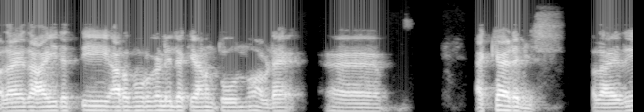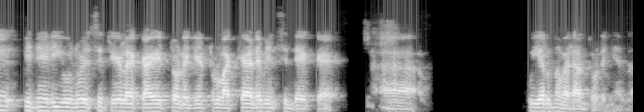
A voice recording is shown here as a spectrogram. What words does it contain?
അതായത് ആയിരത്തി അറുന്നൂറുകളിലൊക്കെയാണെന്ന് തോന്നുന്നു അവിടെ അക്കാഡമീസ് അതായത് പിന്നീട് യൂണിവേഴ്സിറ്റികളൊക്കെ ആയി തുടങ്ങിയിട്ടുള്ള അക്കാഡമീസിന്റെയൊക്കെ ഉയർന്നു വരാൻ തുടങ്ങിയത്.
